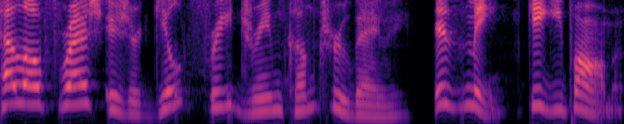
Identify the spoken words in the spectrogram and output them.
HelloFresh is your guilt-free dream come true, baby. It's me, Kiki Palmer.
